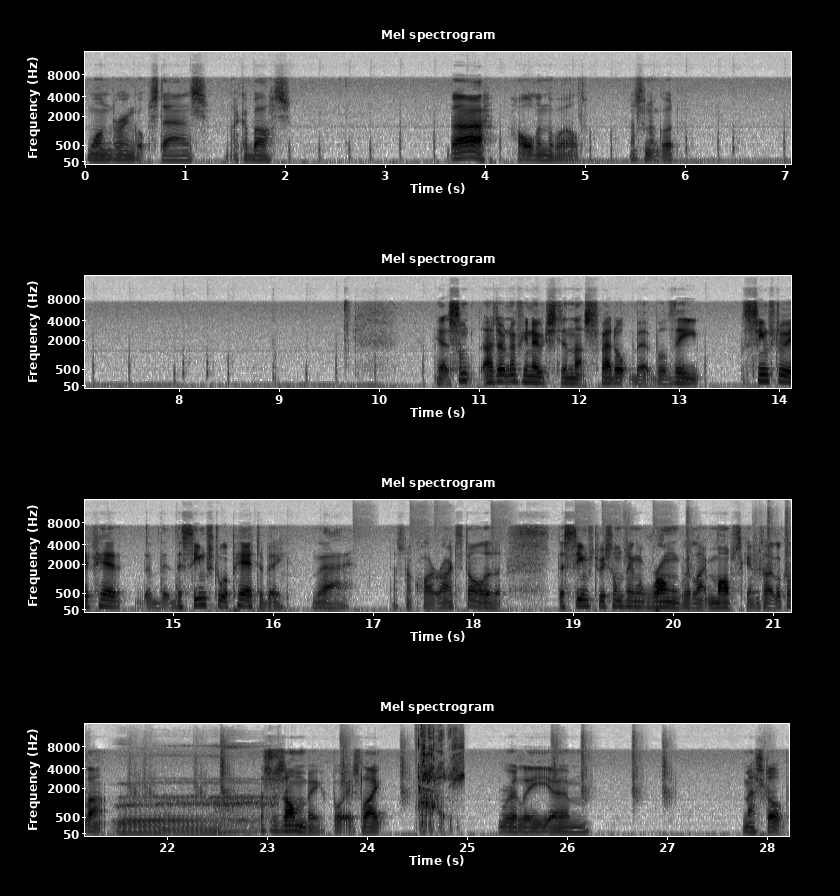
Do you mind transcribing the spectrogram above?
Wandering upstairs like a boss. Ah, hole in the world. That's not good. Yeah, some I don't know if you noticed in that sped up bit, but the seems to appear there seems to appear to be there. That's not quite right at all, is it? There seems to be something wrong with like mob skins. Like, look at that. That's a zombie, but it's like really um, messed up.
